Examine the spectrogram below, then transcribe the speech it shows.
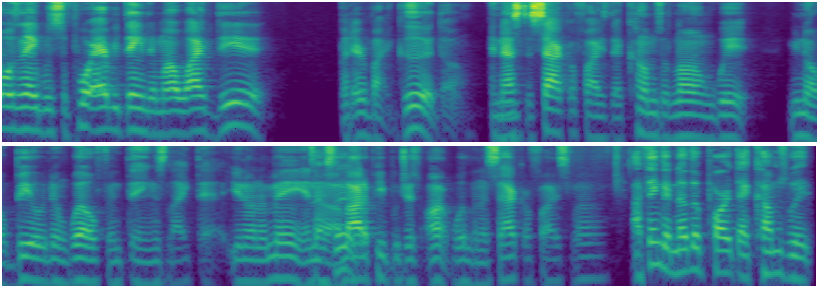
I wasn't able to support everything that my wife did. But everybody good though. And that's the sacrifice that comes along with, you know, building wealth and things like that. You know what I mean? And uh, a lot of people just aren't willing to sacrifice, man. I think another part that comes with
